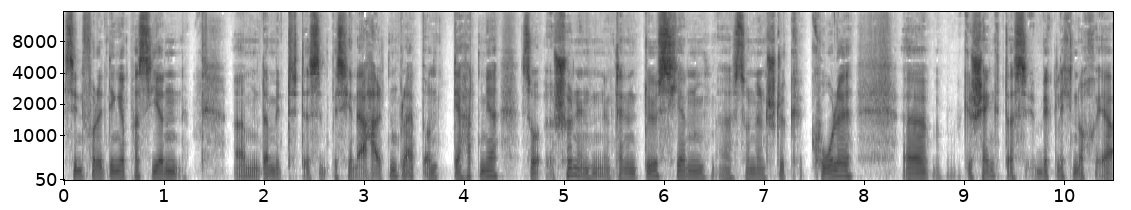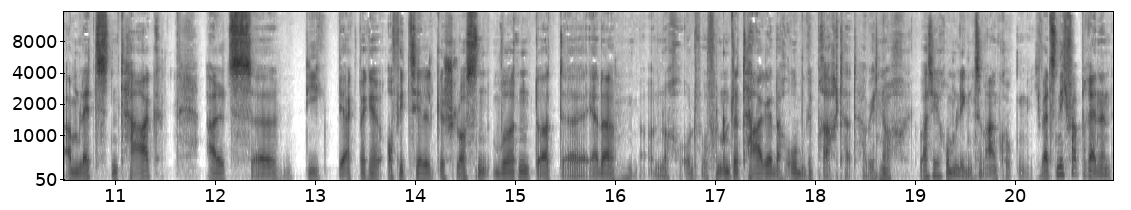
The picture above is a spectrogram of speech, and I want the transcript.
sinnvolle Dinge passieren, ähm, damit das ein bisschen erhalten bleibt. Und der hat mir so schön in einem kleinen Döschen äh, so ein Stück Kohle äh, geschenkt, das wirklich noch er am letzten Tag, als äh, die Bergwerke offiziell geschlossen wurden, dort äh, er da noch von Untertage nach oben gebracht hat. Habe ich noch quasi rumliegen zum Angucken. Ich werde es nicht verbrennen.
